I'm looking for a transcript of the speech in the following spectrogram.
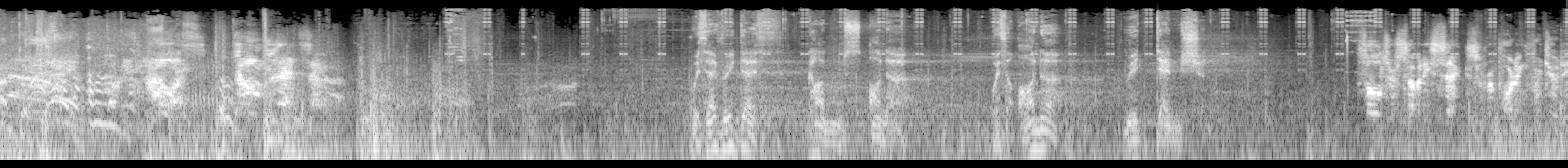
Come to. Ours. Don't let them. With every death comes honor. With honor, redemption. Soldier 76, reporting for duty.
